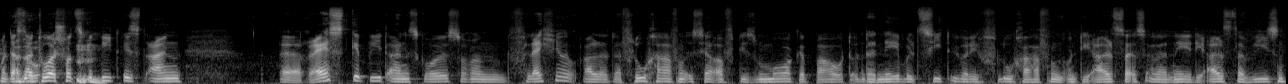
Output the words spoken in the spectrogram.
Und das also, Naturschutzgebiet ist ein äh, Restgebiet eines größeren Fläche. Also der Flughafen ist ja auf diesem Moor gebaut und der Nebel zieht über den Flughafen und die Alster ist in der Nähe, die Alsterwiesen.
